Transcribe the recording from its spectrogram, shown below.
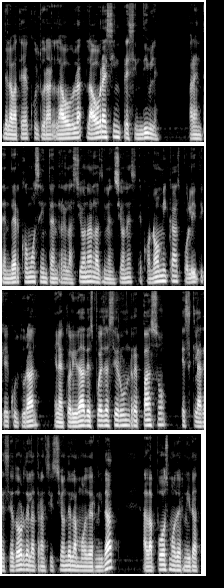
de la batalla cultural. La obra, la obra es imprescindible para entender cómo se interrelacionan las dimensiones económicas, política y cultural en la actualidad después de hacer un repaso esclarecedor de la transición de la modernidad a la posmodernidad.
